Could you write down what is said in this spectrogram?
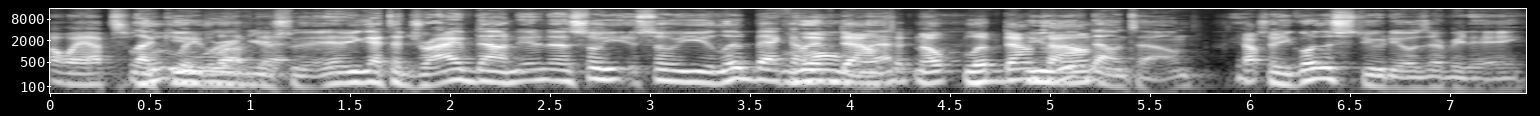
Oh, Like absolutely! you were in your it. You got to drive down. and, So you, so you lived back at Live home. downtown. Nope, live You downtown. live downtown. Yep. So you go to the studios every day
